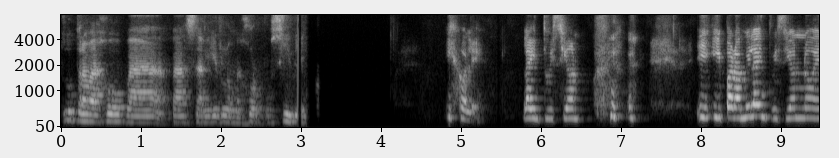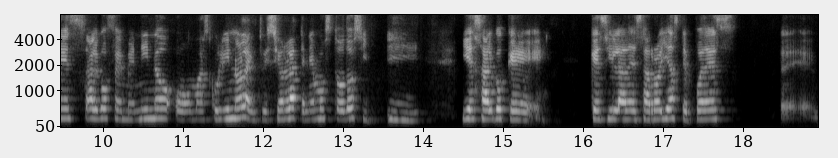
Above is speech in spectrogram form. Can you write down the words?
tu trabajo va, a salir lo mejor posible? Híjole, la intuición. y, para mí la intuición no es algo femenino o masculino, la intuición la tenemos todos y, es algo que, si la desarrollas te puedes eh,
